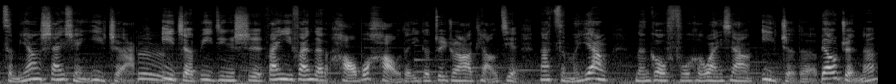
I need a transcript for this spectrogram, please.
怎么样筛选译者啊？嗯，译者毕竟是翻译翻的好不好的一个最重要条件。那怎么样能够符合万象译者的标准呢？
